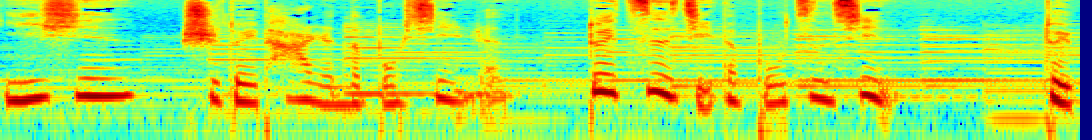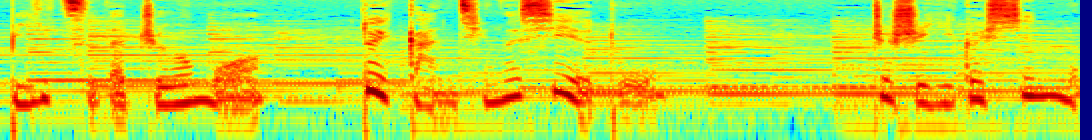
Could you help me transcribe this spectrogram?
疑心是对他人的不信任，对自己的不自信，对彼此的折磨，对感情的亵渎，这是一个心魔。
